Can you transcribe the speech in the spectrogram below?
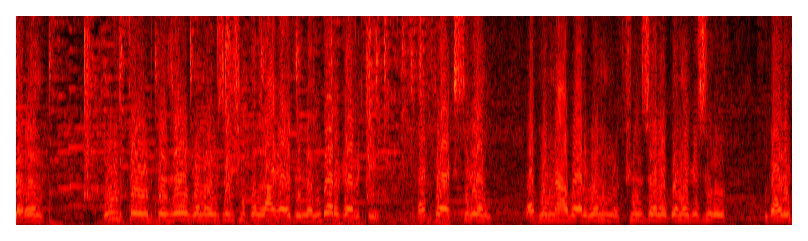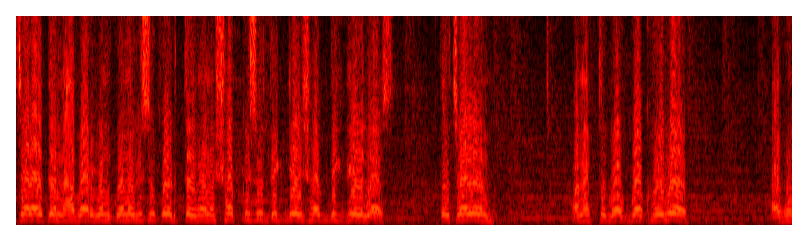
ধরেন, উড়তে উড়তে যে কোনো কিছুর সাথে লাগাই দিলেন। দরকার কি? একটা অ্যাক্সিডেন্ট আপনি না পারবেন ফিউচারে কোনো কিছু, গাড়ি চালাইতে না পারবেন কোনো কিছু করতে মানে সব কিছুর দিক দিয়ে, সব দিক দিয়ে লস তো চলেন, অনেক তো বক বক হইল। এখন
